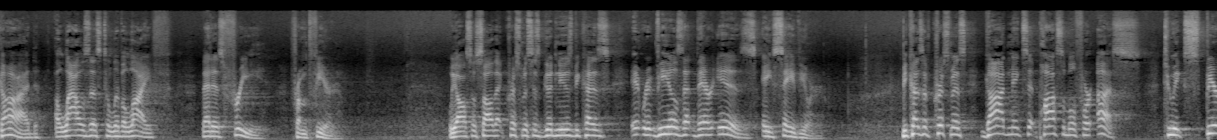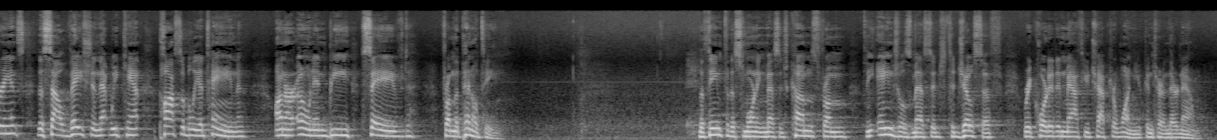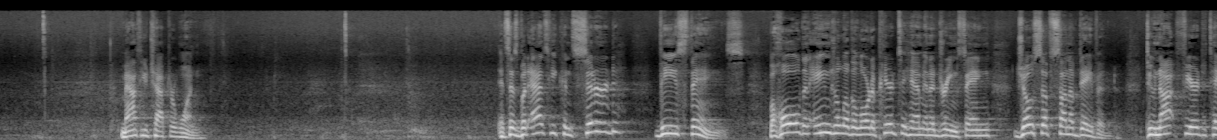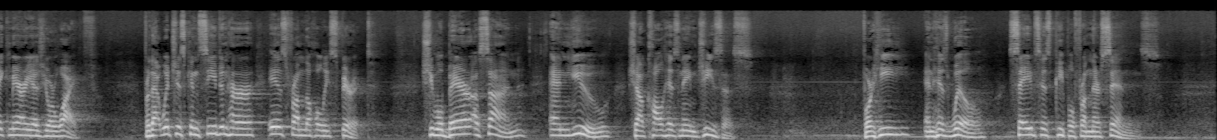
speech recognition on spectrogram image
God allows us to live a life that is free from fear. We also saw that Christmas is good news because it reveals that there is a Savior. Because of Christmas, God makes it possible for us to experience the salvation that we can't possibly attain on our own and be saved from the penalty. The theme for this morning message comes from the angel's message to Joseph recorded in Matthew chapter 1. You can turn there now. Matthew chapter 1. It says, But as he considered these things, behold, an angel of the Lord appeared to him in a dream, saying, Joseph, son of David, do not fear to take Mary as your wife, for that which is conceived in her is from the Holy Spirit. She will bear a son, and you shall call his name Jesus for he and his will saves his people from their sins.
